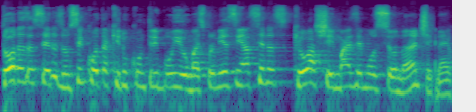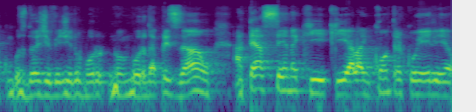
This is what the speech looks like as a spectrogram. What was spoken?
Todas as cenas, não sei quanto aquilo contribuiu, mas para mim, assim, as cenas que eu achei mais emocionante, né, com os dois dividindo o muro, no muro da prisão, até a cena que, que ela encontra com ele, a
